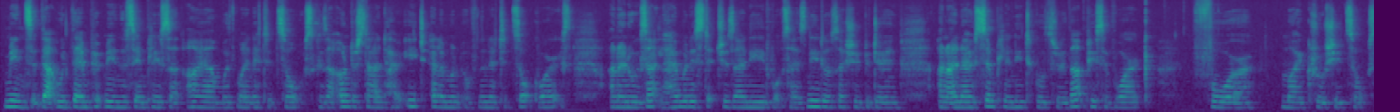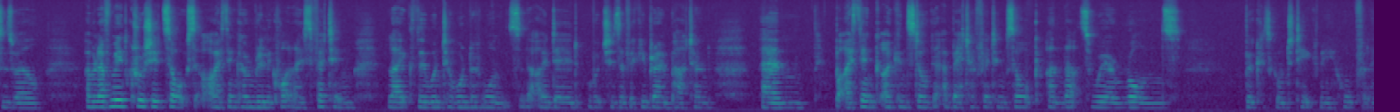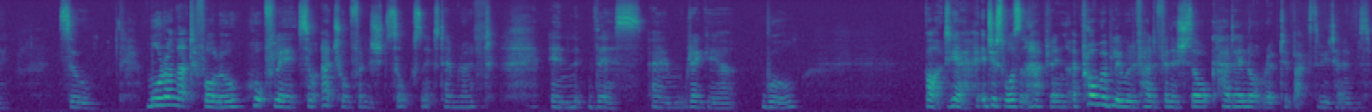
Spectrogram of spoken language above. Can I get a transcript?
means that that would then put me in the same place that I am with my knitted socks because I understand how each element of the knitted sock works and I know exactly how many stitches I need, what size needles I should be doing and I now simply need to go through that piece of work for my crocheted socks as well. I mean, I've made crocheted socks that I think are really quite nice fitting, like the Winter Wonder ones that I did, which is a Vicky Brown pattern. Um, but I think I can still get a better fitting sock, and that's where Rohn's book is going to take me, hopefully. So, more on that to follow. Hopefully, some actual finished socks next time round in this um, Regia wool. But yeah, it just wasn't happening. I probably would have had a finished sock had I not ripped it back three times.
